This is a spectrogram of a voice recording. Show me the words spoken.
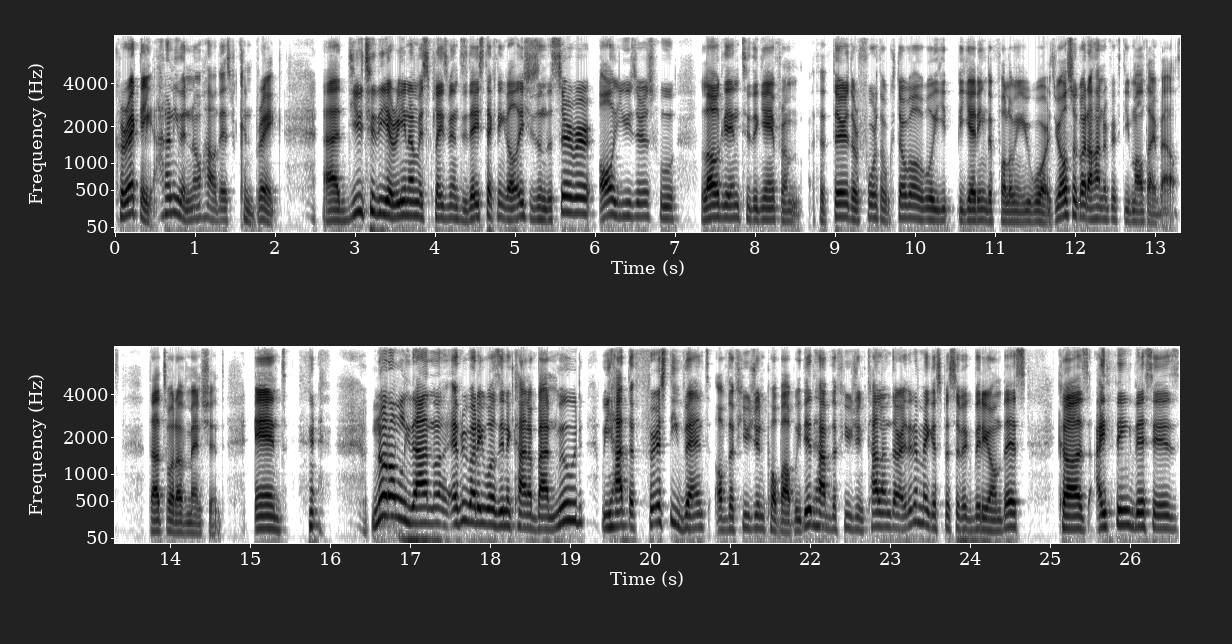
correctly. I don't even know how this can break. Uh, due to the arena misplacement, today's technical issues on the server, all users who logged into the game from the 3rd or 4th of October will be getting the following rewards. We also got 150 multi-balls. That's what I've mentioned. And Not only that, everybody was in a kind of bad mood. We had the first event of the Fusion pop up. We did have the Fusion calendar. I didn't make a specific video on this because I think this is,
